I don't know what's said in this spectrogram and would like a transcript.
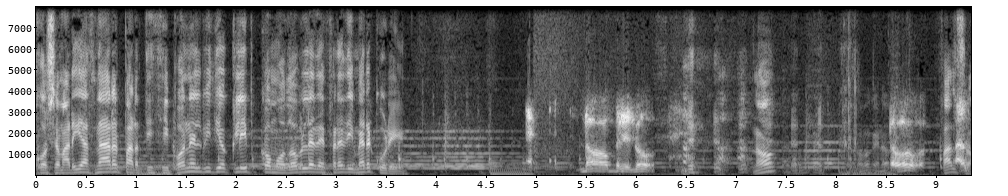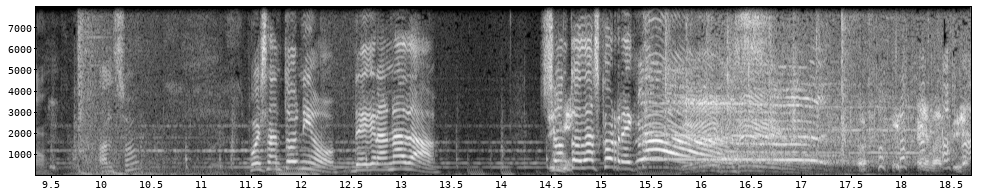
José María Aznar participó en el videoclip como doble de Freddie Mercury. No, hombre, no. ¿No? No. Falso. ¿Falso? Pues Antonio, de Granada. Son Sí. todas correctas. Gracias.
